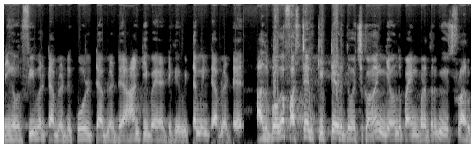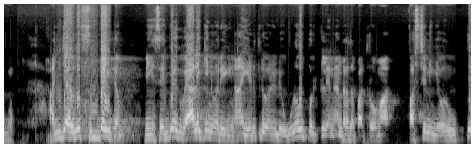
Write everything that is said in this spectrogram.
நீங்க ஒரு fever tablet cold tablet antibiotic vitamin tablet அது போக ஃபர்ஸ்ட் எய்ட் கிட் எடுத்து வச்சுக்கோங்க. இங்கே வந்து பயன்படுத்துறதுக்கு யூஸ்ஃபுல்லாக இருக்கும். அஞ்சாவது ஃபுட் ஐட்டம் நீங்க செர்பியாவுக்கு வேலைக்குன்னு வரீங்கன்னா எடுத்துட்டு வர வேண்டிய உணவுப் பொருட்கள் என்னன்றதை பார்த்துருவோமா? ஃபஸ்ட்டு நீங்கள் ஒரு உப்பு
